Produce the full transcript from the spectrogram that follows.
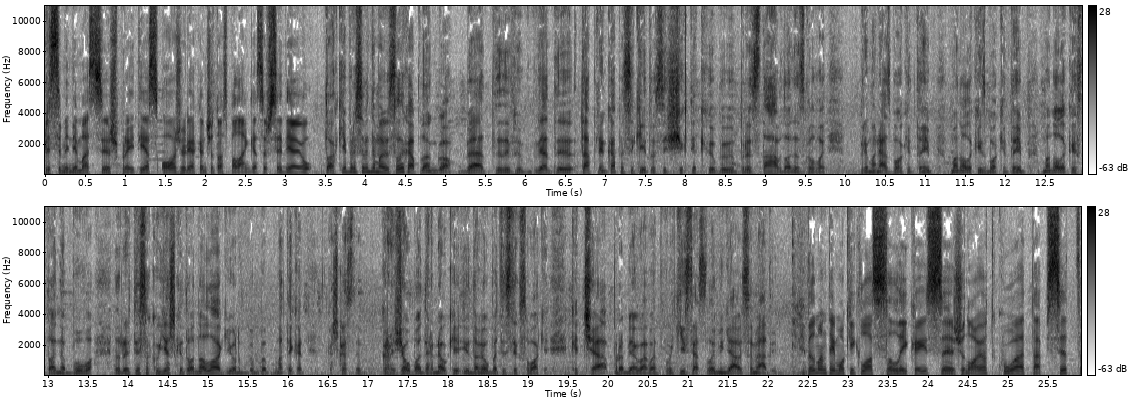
prisiminimas iš praeities, o žiūrėk, ant šitos palangės aš sėdėjau? Tokį prisiminimą visą laiką aplanko, bet vien ta aplinka pasikeitusi šiek tiek pristabdo, nes galvoju, prie manęs buvo kitaip, mano laikais buvo kitaip, mano laikais to nebuvo. Ir tiesiog ieškai tų analogijų ir matai, kad kažkas tai gražiau, moderniau, įdomiau, bet jis tik suvokia, kad čia prabėgo vat, vaikystės laimingiausi metai. Vilmantai mokyklos laikais žinojot, kuo tapsit,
